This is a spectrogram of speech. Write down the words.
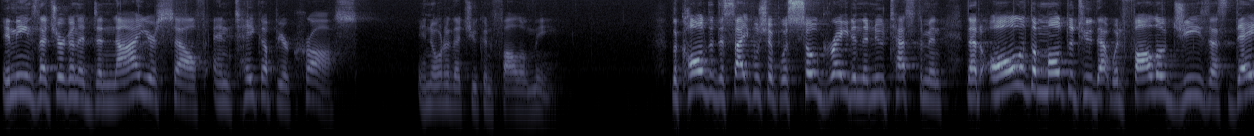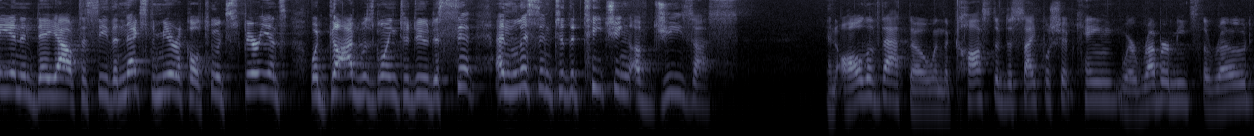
it means that you're going to deny yourself and take up your cross in order that you can follow me. The call to discipleship was so great in the New Testament that all of the multitude that would follow Jesus day in and day out to see the next miracle, to experience what God was going to do, to sit and listen to the teaching of Jesus. And all of that, though, when the cost of discipleship came where rubber meets the road,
